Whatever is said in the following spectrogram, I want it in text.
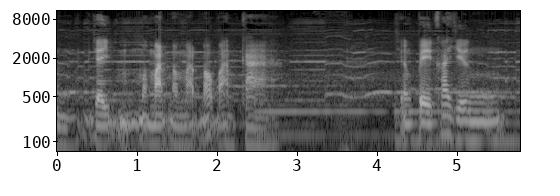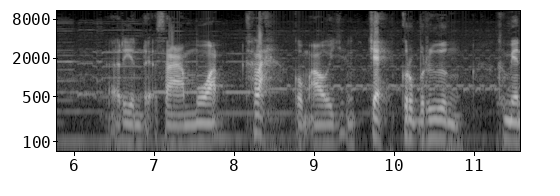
ន់និយាយមួយម៉ាត់មួយម៉ាត់មកបានការចឹងពេលខ្លះយើងរៀនរក្សាមាត់ខ្លះកុំឲ្យយើងចេះគ្រប់រឿងគ្មាន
